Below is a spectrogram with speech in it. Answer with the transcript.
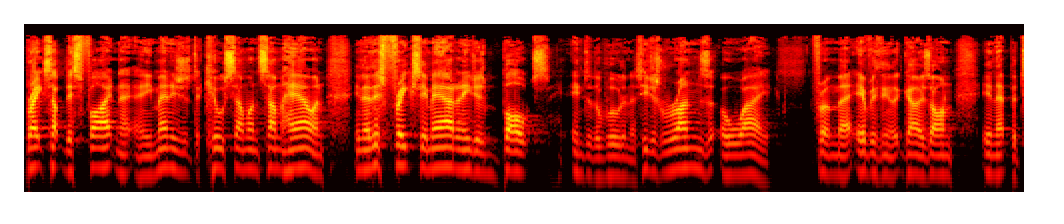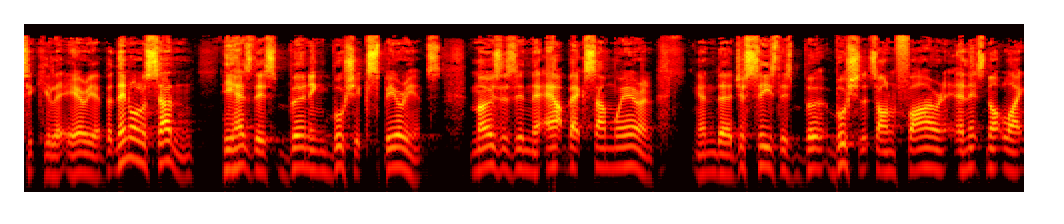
breaks up this fight and he manages to kill someone somehow. And, you know, this freaks him out and he just bolts into the wilderness. He just runs away from uh, everything that goes on in that particular area. But then all of a sudden, he has this burning bush experience. Moses in the outback somewhere and, and uh, just sees this bush that's on fire, and, and it's not like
